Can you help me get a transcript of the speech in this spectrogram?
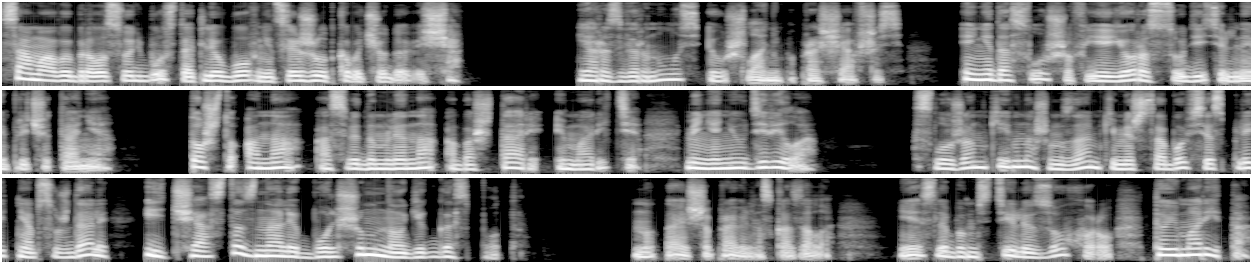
сама выбрала судьбу стать любовницей жуткого чудовища. Я развернулась и ушла, не попрощавшись, и не дослушав ее рассудительные причитания. То, что она осведомлена об Аштаре и Марите, меня не удивило. Служанки и в нашем замке меж собой все сплетни обсуждали и часто знали больше многих господ. Но Тайша правильно сказала, если бы мстили Зохору, то и Марита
